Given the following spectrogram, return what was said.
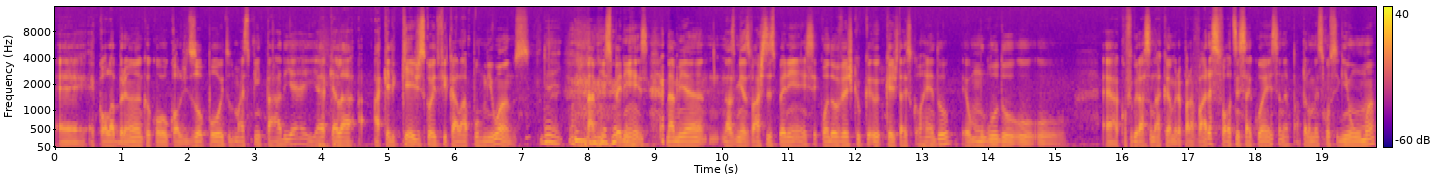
é, é, cola branca ou cola de isopor e tudo mais pintado e é, e é aquela, aquele queijo escorrido fica lá por mil anos. Né? Na minha experiência, na minha, nas minhas vastas experiências, quando eu vejo que o queijo está escorrendo, eu mudo o, o a configuração da câmera para várias fotos em sequência, né? Para pelo menos conseguir uma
